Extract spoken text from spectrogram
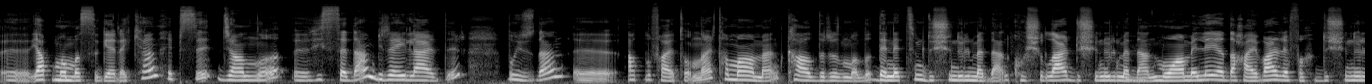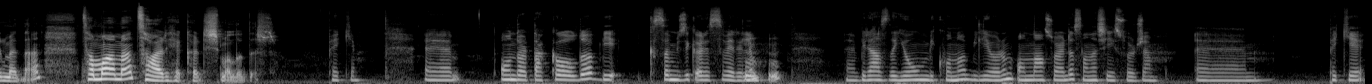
e, yapmaması gereken hepsi canlı e, hisseden bireylerdir. Bu yüzden e, atlı faytonlar tamamen kaldırılmalı. Denetim düşünülmeden, koşullar düşünülmeden, muamele ya da hayvan refahı düşünülmeden tamamen tarihe karışmalıdır. Peki. E, 14 dakika oldu. Bir kısa müzik arası verelim. Hı hı. E, biraz da yoğun bir konu biliyorum. Ondan sonra da sana şeyi soracağım. E, peki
